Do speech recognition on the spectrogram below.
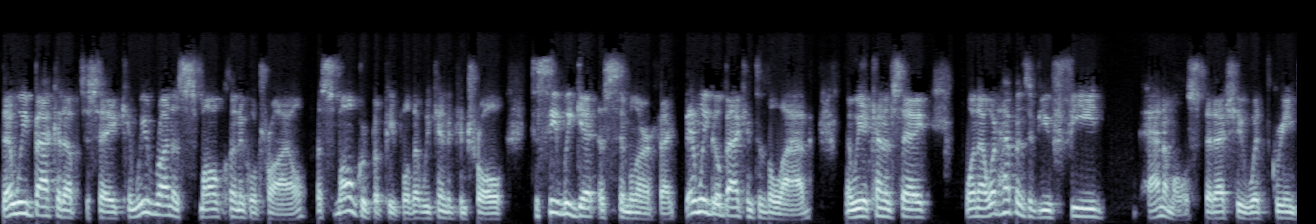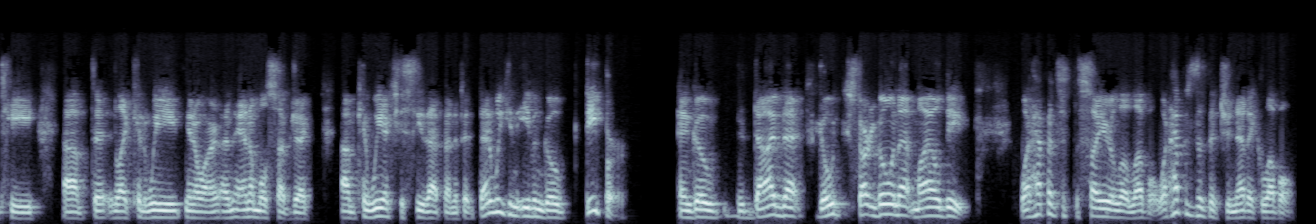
Then we back it up to say, can we run a small clinical trial, a small group of people that we can control to see if we get a similar effect? Then we go back into the lab and we kind of say, well, now what happens if you feed animals that actually with green tea uh, like can we you know an animal subject um, can we actually see that benefit then we can even go deeper and go dive that go start going that mile deep what happens at the cellular level what happens at the genetic level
